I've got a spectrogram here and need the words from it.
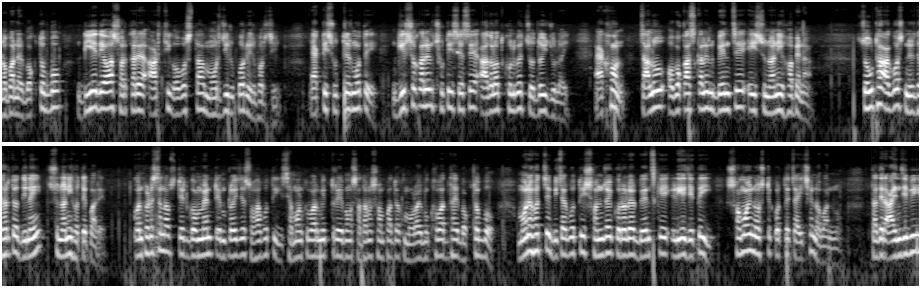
নবান্নের বক্তব্য, ডিএ দেওয়া সরকারের আর্থিক অবস্থা মর্জির উপর নির্ভরশীল। একটি সূত্রের মতে, গ্রীষ্মকালীন ছুটি শেষে আদালত খুলবে চোদ্দোই জুলাই। এখন চালু অবকাশকালীন বেঞ্চে এই শুনানি হবে না। চৌঠা আগস্ট নির্ধারিত দিনেই শুনানি হতে পারে। কনফেডারেশন অফ স্টেট গভর্নমেন্ট এমপ্লয়িজের সভাপতি শ্যামল কুমার মিত্র এবং সাধারণ সম্পাদক মলয় মুখোপাধ্যায় বক্তব্য, মনে হচ্ছে বিচারপতি সঞ্জয় কোরলের বেঞ্চকে এড়িয়ে যেতেই সময় নষ্ট করতে চাইছে নবান্ন। তাদের আইনজীবী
